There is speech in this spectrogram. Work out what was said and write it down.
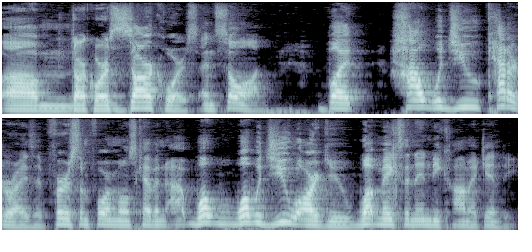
um, Dark Horse. Dark Horse, and so on. But how would you categorize it? First and foremost, Kevin, uh, what what would you argue? What makes an indie comic indie?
